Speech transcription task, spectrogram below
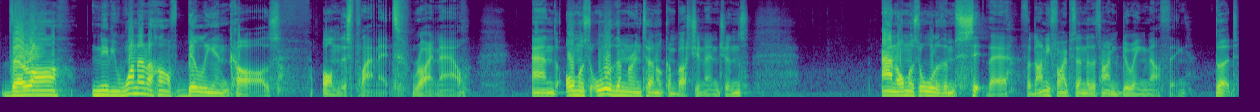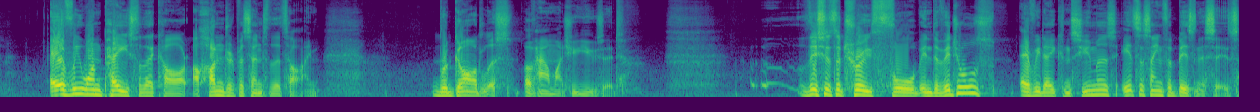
There are nearly one and a half billion cars on this planet right now and almost all of them are internal combustion engines, and almost all of them sit there for 95% of the time doing nothing. But everyone pays for their car 100% of the time, regardless of how much you use it. This is the truth for individuals, everyday consumers. It's the same for businesses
